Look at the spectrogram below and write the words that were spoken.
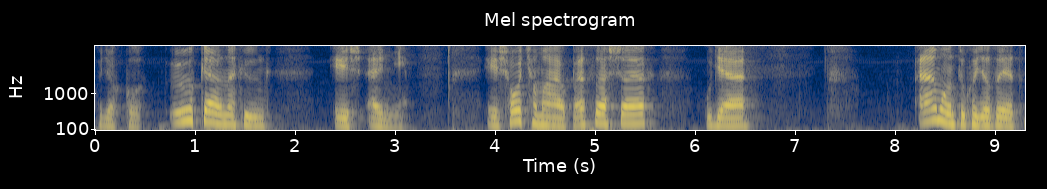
hogy akkor ő kell nekünk, és ennyi. És hogyha már a passzesek, ugye elmondtuk, hogy azért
